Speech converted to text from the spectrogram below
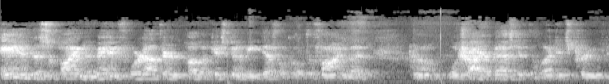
and the supply and demand for it out there in the public, it's gonna be difficult to find, but, uh, we'll try our best if the budget's approved.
